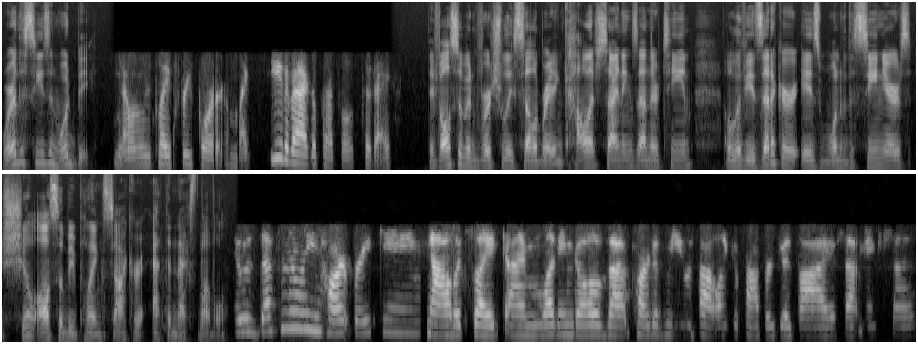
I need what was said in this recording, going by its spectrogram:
where the season would be. You know, when we play Freeport, I'm like, eat a bag of pretzels today. They've also been virtually celebrating college signings on their team. Olivia Zedeker is one of the seniors. She'll also be playing soccer at the next level. It was definitely heartbreaking. Now it's like I'm letting go of that part of me without like a proper goodbye, if that makes sense.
